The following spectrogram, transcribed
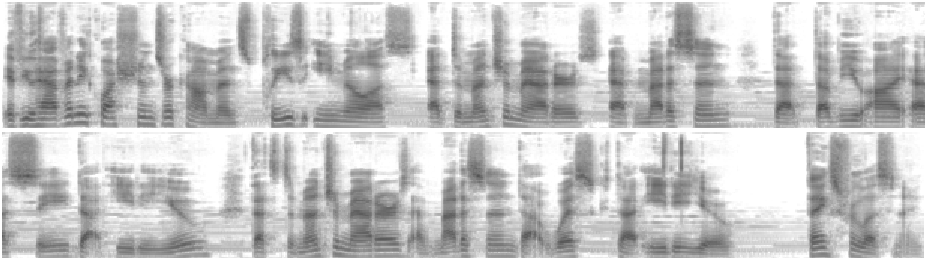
If you have any questions or comments, please email us at dementiamatters at medicine.wisc.edu. That's dementia matters at medicine.wisc.edu. Thanks for listening.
